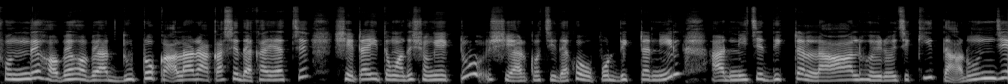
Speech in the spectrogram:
সন্ধে হবে হবে, আর দুটো কালার আকাশে দেখা যাচ্ছে, সেটাই তোমাদের সঙ্গে একটু শেয়ার করছি। দেখো, ওপর দিকটা নীল, আর নিচের দিকটা লাল হয়ে রয়েছে। কি দারুণ যে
